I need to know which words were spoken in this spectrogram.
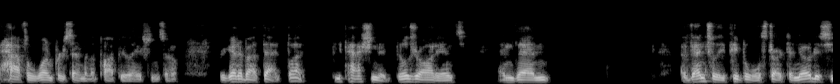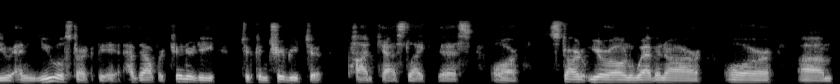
half of 1% of the population. So forget about that. But be passionate, build your audience, and then eventually people will start to notice you and you will start to be, have the opportunity to contribute to podcasts like this or start your own webinar or um,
